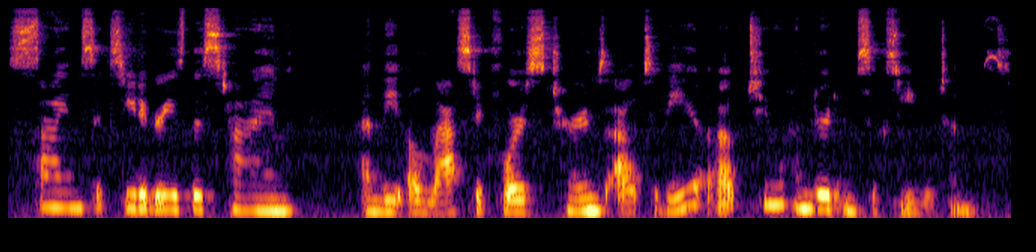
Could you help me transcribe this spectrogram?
sine 60 degrees this time and the elastic force turns out to be about 260 newtons.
